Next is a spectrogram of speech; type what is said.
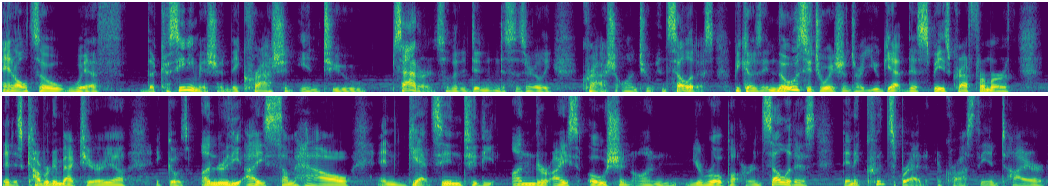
and also with the Cassini mission, they crashed it into Saturn so that it didn't necessarily crash onto Enceladus. Because in those situations, right, you get this spacecraft from Earth that is covered in bacteria. It goes under the ice somehow and gets into the under ice ocean on Europa or Enceladus, then it could spread across the entire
